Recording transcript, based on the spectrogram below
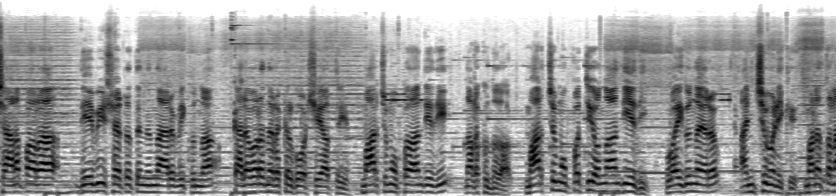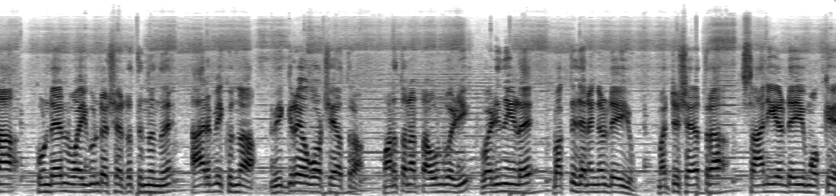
ചാണപ്പാറ ദേവീ ക്ഷേത്രത്തിൽ നിന്ന് ആരംഭിക്കുന്ന കലവറ നിറക്കൽ ഘോഷയാത്രയും മാർച്ച് മുപ്പതാം തീയതി നടക്കുന്നതാണ്. മാർച്ച് മുപ്പത്തി ഒന്നാം തീയതി വൈകുന്നേരം അഞ്ചു മണിക്ക് മണത്തണ കുണ്ടയൻ വൈകുണ്ഠ ക്ഷേത്രത്തിൽ നിന്ന് ആരംഭിക്കുന്ന വിഗ്രഹ ഘോഷയാത്ര മണത്തണ ടൗൺ വഴി വഴിനീളെ ഭക്തജനങ്ങളുടെയും മറ്റ് ക്ഷേത്ര സ്ഥാനികരുടെയും ഒക്കെ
